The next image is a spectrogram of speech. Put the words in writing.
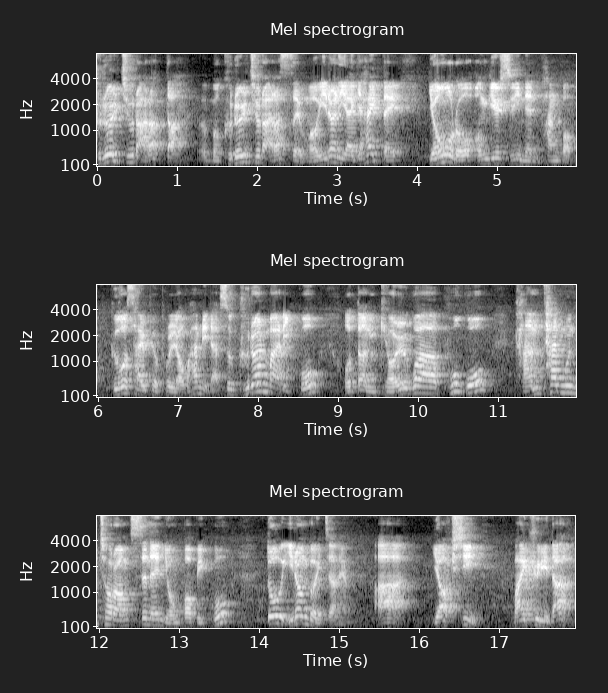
그럴 줄 알았다. 뭐 그럴 줄 알았어요. 뭐 이런 이야기 할 때 영어로 옮길 수 있는 방법 그거 살펴보려고 합니다. 그래서 그런 말 있고 어떤 결과 보고 감탄문처럼 쓰는 용법 있고 또 이런 거 있잖아요. 아 역시 마이클이다.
